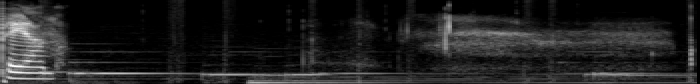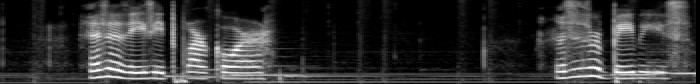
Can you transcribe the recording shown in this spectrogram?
Bam. This is easy parkour. This is for babies.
